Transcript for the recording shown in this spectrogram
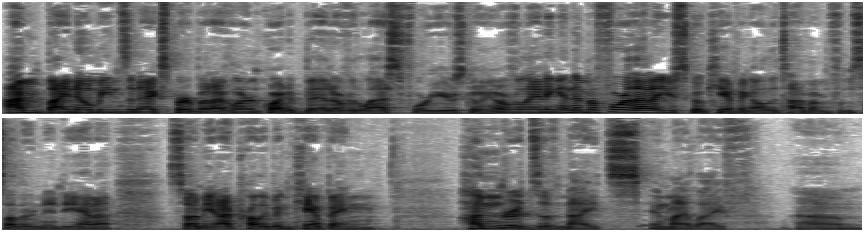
I'm by no means an expert, but I've learned quite a bit over the last four years going overlanding. And then before that, I used to go camping all the time. I'm from southern Indiana. So, I mean, I've probably been camping hundreds of nights in my life. Um,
